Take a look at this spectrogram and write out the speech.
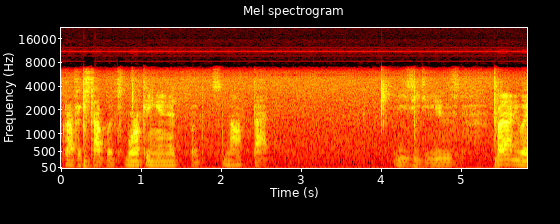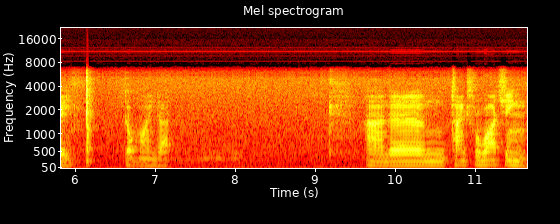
graphics tablet's working in it but it's not that easy to use. But anyway don't mind that. And um, thanks for watching.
